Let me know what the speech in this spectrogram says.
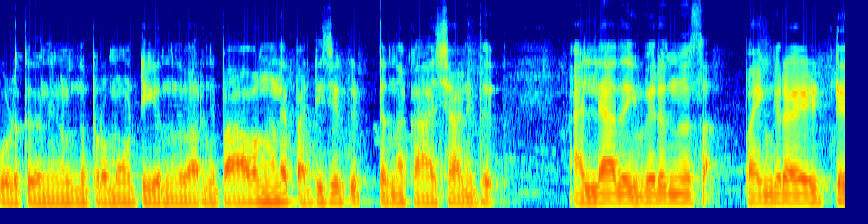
കൊടുക്കുന്നത് നിങ്ങളൊന്ന് പ്രൊമോട്ട് ചെയ്യുന്നത് പറഞ്ഞ് പാവങ്ങളെ പറ്റിച്ച് കിട്ടുന്ന കാശാണിത്. അല്ലാതെ ഇവരൊന്ന് ഭയങ്കരമായിട്ട്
